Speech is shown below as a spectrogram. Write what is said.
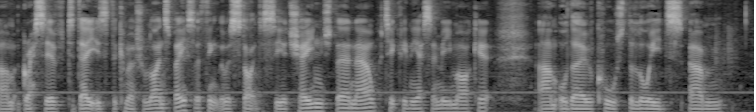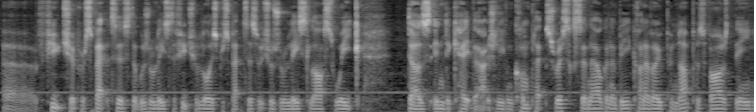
um, aggressive to date is the commercial line space. I think that we're starting to see a change there now, particularly in the SME market. Um, although, of course, the Lloyd's um, uh, future prospectus that was released, the future Lloyd's prospectus, which was released last week, does indicate that actually even complex risks are now going to be kind of opened up as far as the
